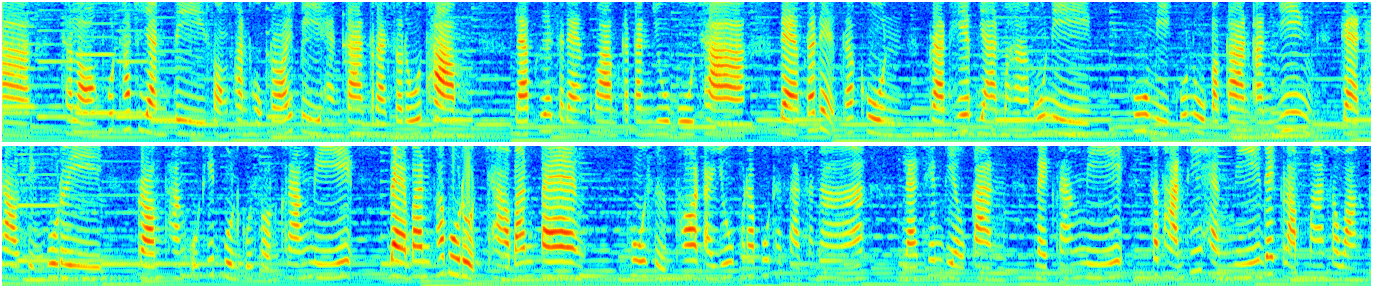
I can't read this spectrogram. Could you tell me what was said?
า ฉลองพุทธชยันตี 2,600 ปีแห่งการตรัสรู้ธรรม และเพื่อแสดงความกตัญญูบูชา แด่พระเดชพระคุณ พระเทพยานมหามุนี ผู้มีคุณูปการอันยิ่ง แก่ชาวสิงห์บุรี พร้อมทั้งอุทิศบุญกุศลครั้งนี้ แด่บรรพบุรุษชาวบ้านแป้ง ผู้สืบทอดอายุพระพุทธศาสนา และเช่นเดียวกัน ในครั้งนี้สถานที่แห่งนี้ได้กลับมาสว่างไส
